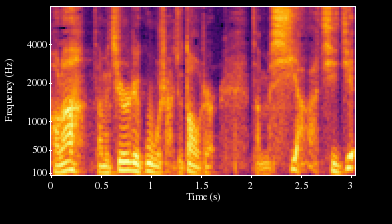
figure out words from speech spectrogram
好了，咱们今儿这故事就到这儿，咱们下期见。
